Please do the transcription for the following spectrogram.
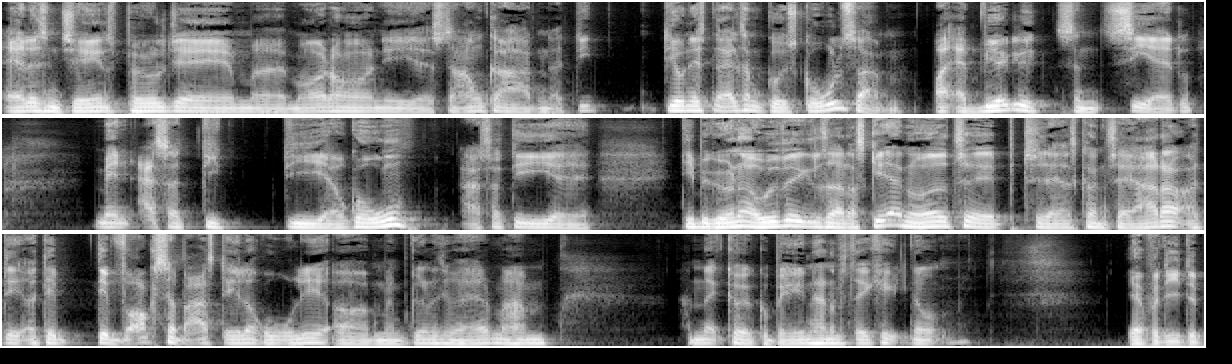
Alice in Chains, Pearl Jam, uh, Mudhoney, uh, Soundgarden, at de, de er jo næsten alle sammen gået i skole sammen, og er virkelig sådan Seattle. Men altså, de, de er jo gode. Altså, de, de begynder at udvikle sig, og der sker noget til, til deres koncerter, og, det, og det, det vokser bare stille og roligt, og man begynder til at er det med ham. Ham der Kurt Cobain, han er vist ikke helt dum. Ja, fordi det,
